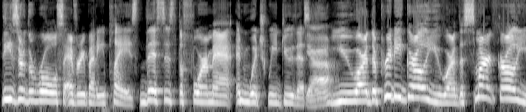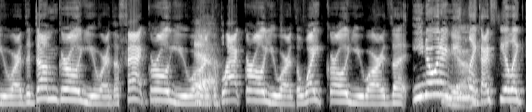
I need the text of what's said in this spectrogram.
these are the roles everybody plays. This is the format in which we do this. Yeah. You are the pretty girl, you are the smart girl, you are the dumb girl, you are the fat girl, you are Yeah. the black girl, you are the white girl, you are the You know what I mean? Yeah. Like I feel like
